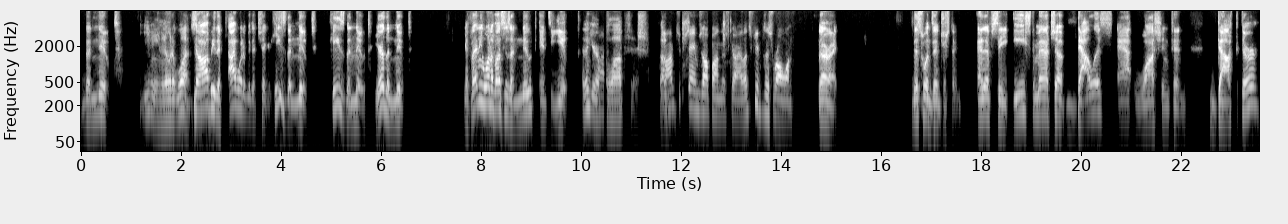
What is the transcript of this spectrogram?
the newt. You didn't even know what it was. No, I'll be the. I want to be the chicken. He's the newt. He's the newt. You're the newt. If any one of us is a newt, it's you. I think you're a blobfish. So Um, I'm two games up on this guy. Let's keep this rolling. All right. This one's interesting. NFC East matchup Dallas at Washington. Doctor.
